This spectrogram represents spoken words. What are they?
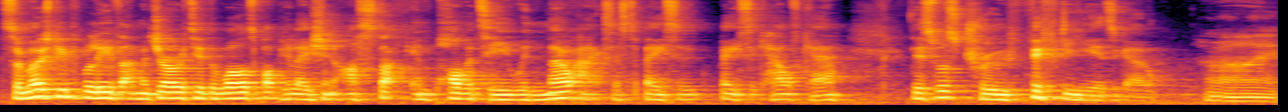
So most people believe that a majority of the world's population are stuck in poverty with no access to basic basic healthcare. This was true 50 years ago. Right.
